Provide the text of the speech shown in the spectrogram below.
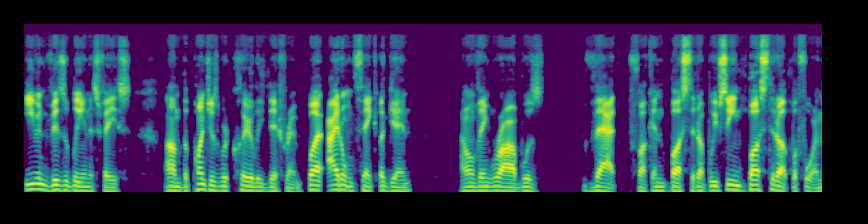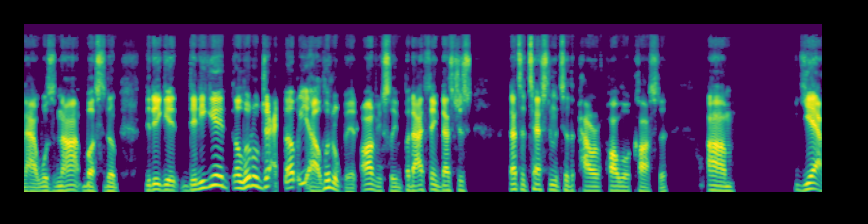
even visibly in his face. Um, the punches were clearly different, but I don't think, again, I don't think Rob was that fucking busted up. We've seen busted up before, and that was not busted up. Did he get? Did he get a little jacked up? Yeah, a little bit, obviously, but I think that's just that's a testament to the power of Paulo Acosta. Um, yeah,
